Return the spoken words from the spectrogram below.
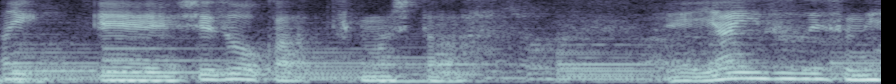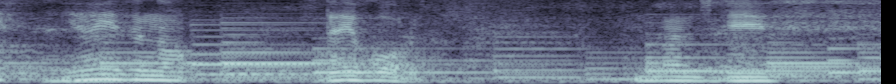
はい、えー静岡着きました、えー焼津ですね。焼津の大ホール。こんな感じです。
